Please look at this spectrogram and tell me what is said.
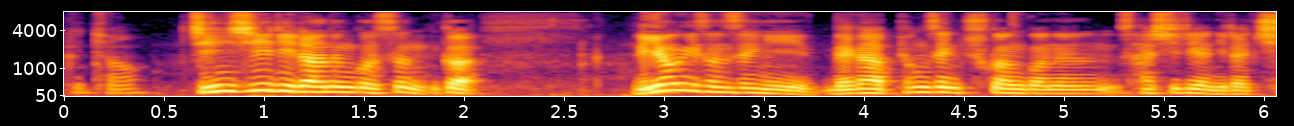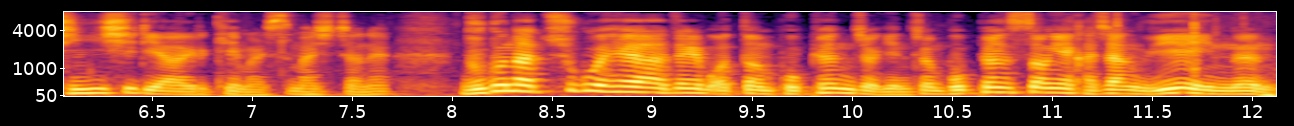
그렇죠. 진실이라는 것은 그러니까 리영희 선생이 내가 평생 추구한 거는 사실이 아니라 진실이야 이렇게 말씀하시잖아요. 누구나 추구해야 될 어떤 보편적인 좀 보편성의 가장 위에 있는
